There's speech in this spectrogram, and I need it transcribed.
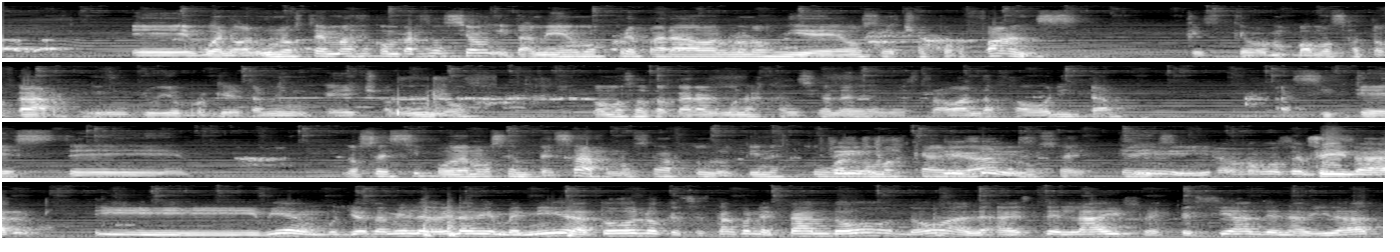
eh, bueno, algunos temas de conversación y también hemos preparado algunos videos hechos por fans que, que vamos a tocar, me incluyo porque yo también he hecho algunos. Vamos a tocar algunas canciones de nuestra banda favorita, así que este no sé si podemos empezar, no sé Arturo, ¿tienes tú sí, algo más que agregar? Sí, sí. No sé, ¿qué sí, dices? ya vamos a empezar. Y bien, yo también le doy la bienvenida a todos los que se están conectando ¿no? a, a este live especial de Navidad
